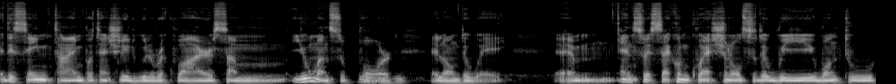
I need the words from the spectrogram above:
at the same time potentially it will require some human support mm-hmm. along the way um, and so, a second question also that we want to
